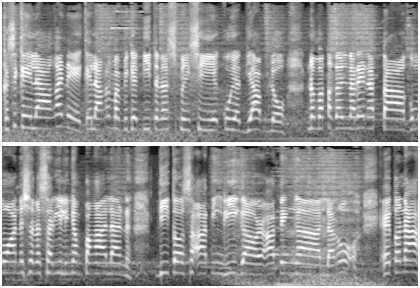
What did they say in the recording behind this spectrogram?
Kasi kailangan eh, kailangan mabigyan dito ng space si Kuya Diablo na matagal na rin at ah, gumawa na siya ng sarili niyang pangalan dito sa ating liga or ating ah, laro. Eto na,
